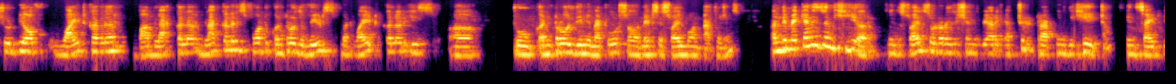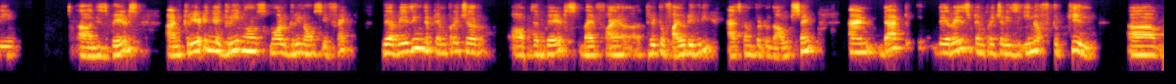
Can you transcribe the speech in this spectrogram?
should be of white color or black color. Black color is for to control the weeds, but white color is uh, to control the nematodes or let's say soil-borne pathogens. And the mechanism here in the soil solarization, we are actually trapping the heat inside the uh, these beds and creating a greenhouse, small greenhouse effect. We are raising the temperature of the beds by five, uh, three to five degree as compared to the outside and that the raised temperature is enough to kill uh,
